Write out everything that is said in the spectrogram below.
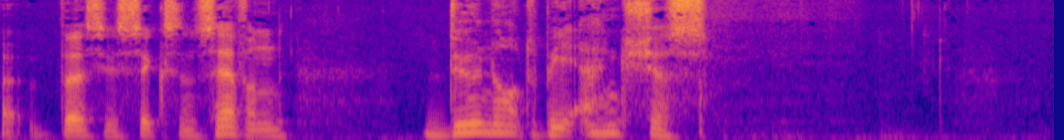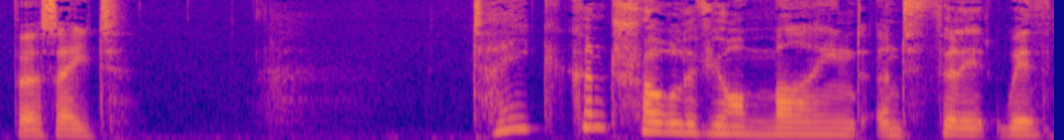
Uh, verses 6 and 7 Do not be anxious. Verse 8 Take control of your mind and fill it with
